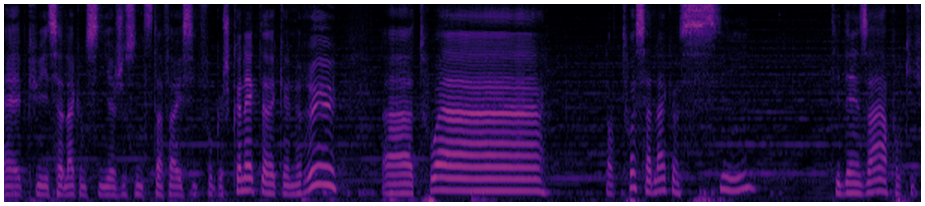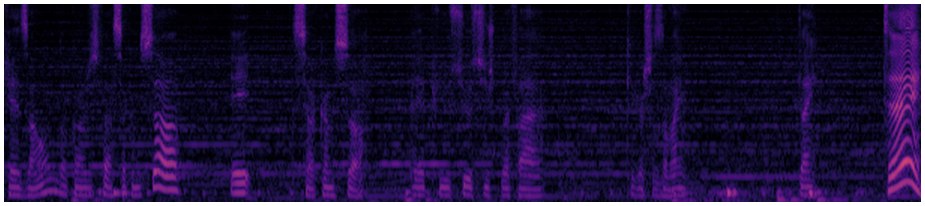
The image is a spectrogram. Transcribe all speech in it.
Et puis, a l'air comme s'il y a juste une petite affaire ici qu'il faut que je connecte avec une rue. Euh, toi... Donc, toi, a l'air comme si... T'es dans les airs pour quelque raison. Donc, on va juste faire ça comme ça. Et ça comme ça. Et puis, aussi, aussi je préfère quelque chose de même. Tiens. Tiens!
